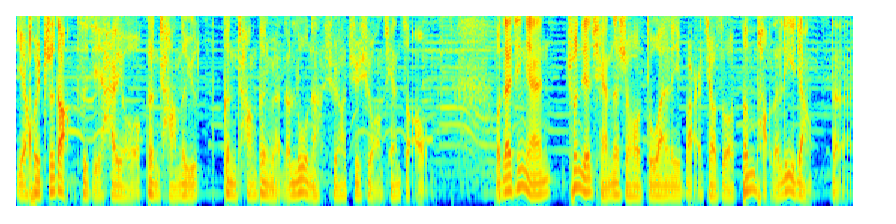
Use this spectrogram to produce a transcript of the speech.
也会知道自己还有更长的、更长、更远的路呢，需要继续往前走。我在今年春节前的时候读完了一本叫做《奔跑的力量》的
